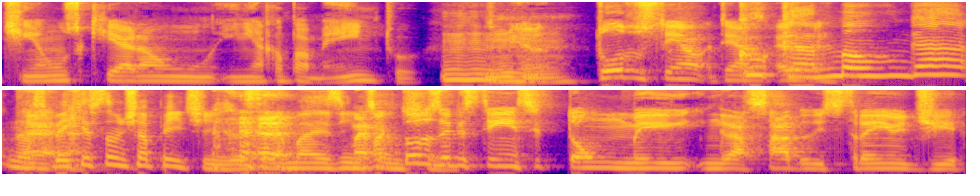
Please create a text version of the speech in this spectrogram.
Tinha uns que eram em acampamento. Uhum. meninos- Todos têm. a- têm a- Cucamonga. Não, se É. bem que esse não tinha peitinho, esse era mais Mas todos eles têm esse tom meio engraçado estranho de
